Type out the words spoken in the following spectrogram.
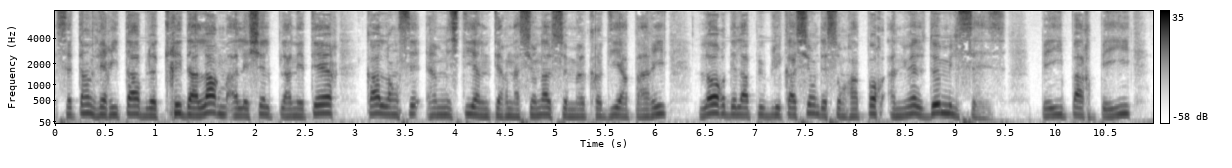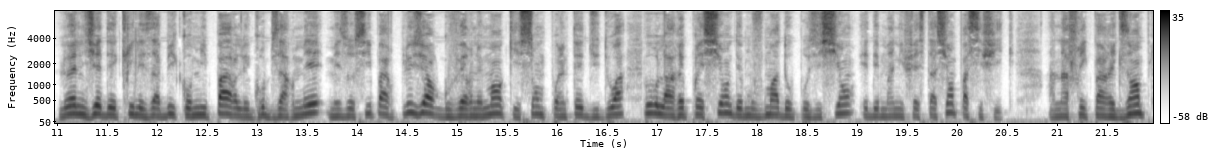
C'est un véritable cri d'alarme à l'échelle planétaire qu'a lancé Amnesty International ce mercredi à Paris lors de la publication de son rapport annuel 2016. Pays par pays, l'ONG décrit les abus commis par les groupes armés, mais aussi par plusieurs gouvernements qui sont pointés du doigt pour la répression des mouvements d'opposition et des manifestations pacifiques. En Afrique, par exemple,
